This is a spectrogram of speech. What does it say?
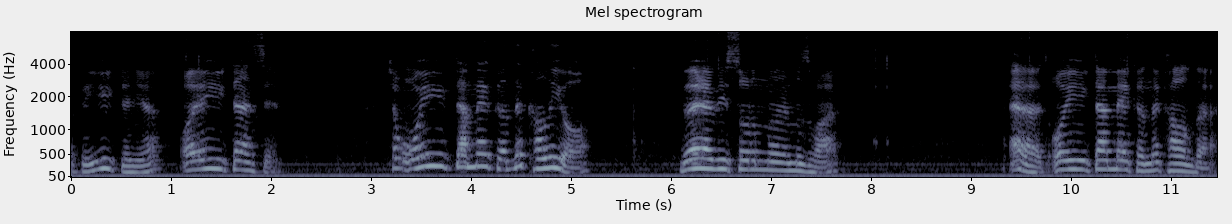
Bakın yükleniyor. Oyun yüklensin. Şimdi oyun yüklenme ekranında kalıyor. Böyle bir sorunlarımız var. Evet, oyun yüklenme ekranında kaldı.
